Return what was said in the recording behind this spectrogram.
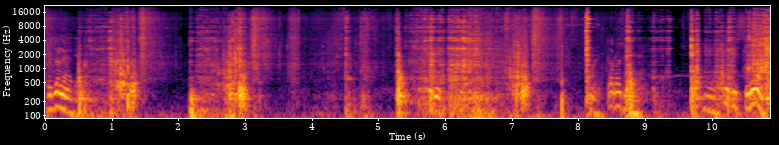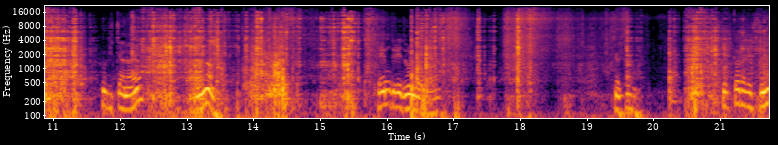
걷어내야 돼. 어, 떨어졌네. 이흙 있으면 흙 있잖아요. 그러면 뱀들이 놀러 와요. 그래서 흙 떨어져 있으면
